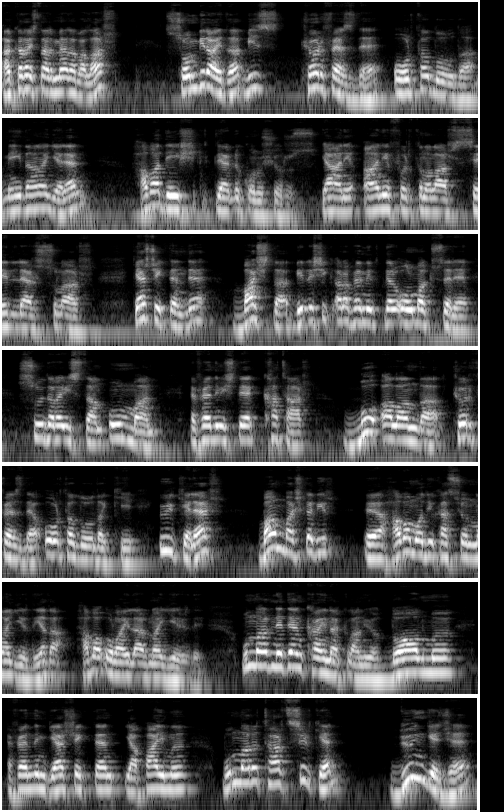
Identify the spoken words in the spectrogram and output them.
Arkadaşlar merhabalar. Son bir ayda biz Körfez'de, Orta Doğu'da meydana gelen hava değişikliklerini konuşuyoruz. Yani ani fırtınalar, seller, sular. Gerçekten de başta Birleşik Arap Emirlikleri olmak üzere Suudi Arabistan, Umman, efendim işte Katar bu alanda Körfez'de, Orta Doğu'daki ülkeler bambaşka bir e, hava modifikasyonuna girdi ya da hava olaylarına girdi. Bunlar neden kaynaklanıyor? Doğal mı? Efendim gerçekten yapay mı? Bunları tartışırken dün gece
